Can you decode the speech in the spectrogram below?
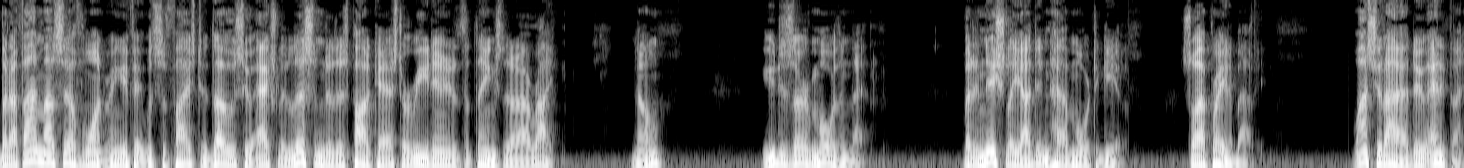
But I find myself wondering if it would suffice to those who actually listen to this podcast or read any of the things that I write. No, you deserve more than that. But initially, I didn't have more to give, so I prayed about it. Why should I do anything?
